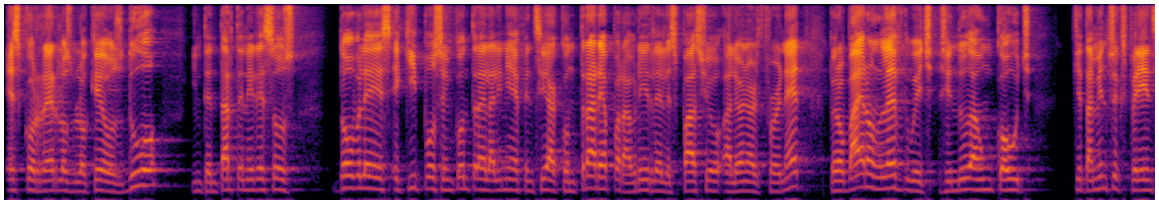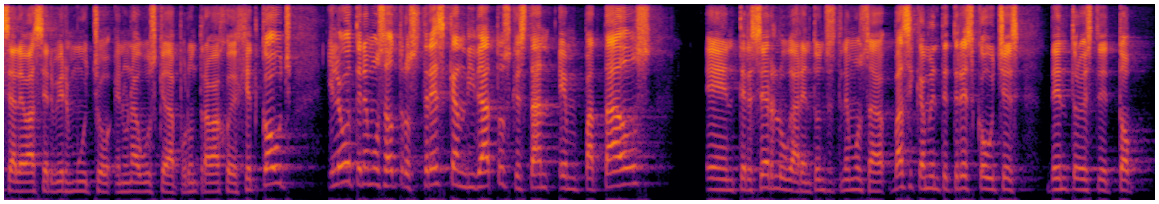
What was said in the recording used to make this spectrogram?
es correr los bloqueos dúo, intentar tener esos dobles equipos en contra de la línea defensiva contraria para abrirle el espacio a Leonard Fournette. Pero Byron Leftwich, sin duda un coach que también su experiencia le va a servir mucho en una búsqueda por un trabajo de head coach. Y luego tenemos a otros tres candidatos que están empatados en tercer lugar. Entonces tenemos a básicamente tres coaches dentro de este top,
